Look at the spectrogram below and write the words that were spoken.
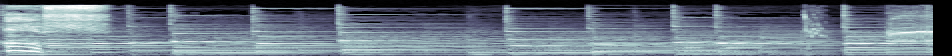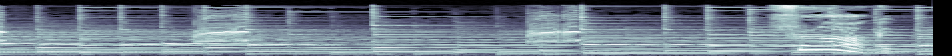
F. Frog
